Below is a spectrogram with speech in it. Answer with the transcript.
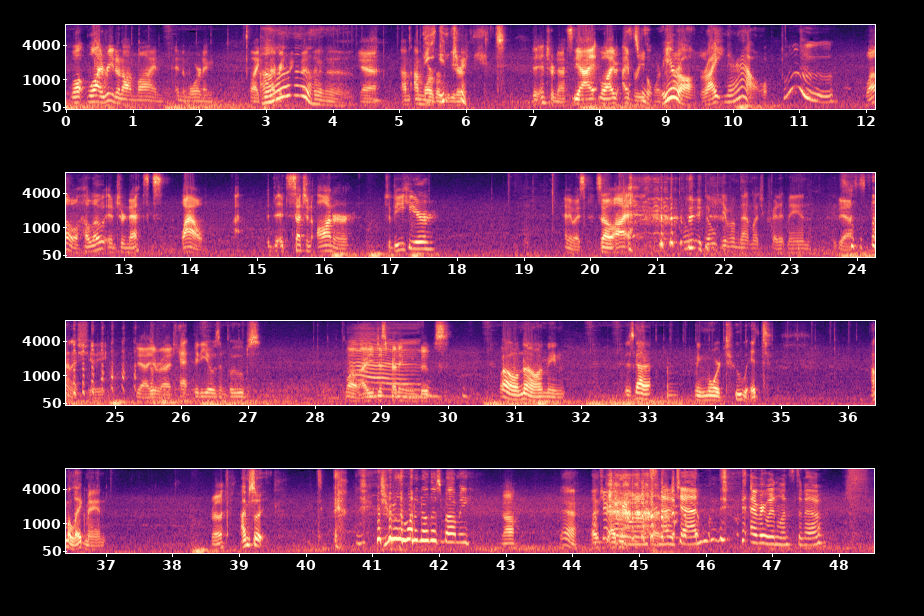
Well, well, I read it online in the morning, like everything. Ah, Yeah, I'm, I'm more of a the reader. internet. The internet's. Yeah, I, well, I, I read what more. we're on right now. Ooh. Well, hello, internets. Wow, it's such an honor to be here. Anyways, so I. Don't, don't give him that much credit, man. It's, Yeah. it's kind of shitty. yeah, you're right. Cat videos and boobs. Well, are you discrediting Um, boobs? Well, no, I mean, there's got to be more to it. I'm a leg man. Really? I'm so. Do you really want to know this about me? No. Yeah. I'm sure everyone wants to know, Chad. everyone wants to know.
